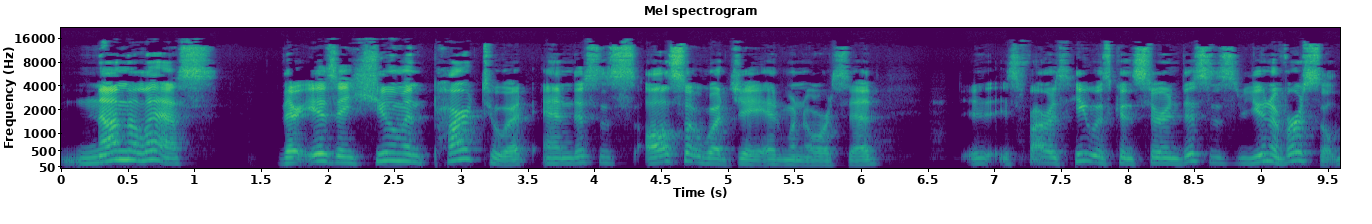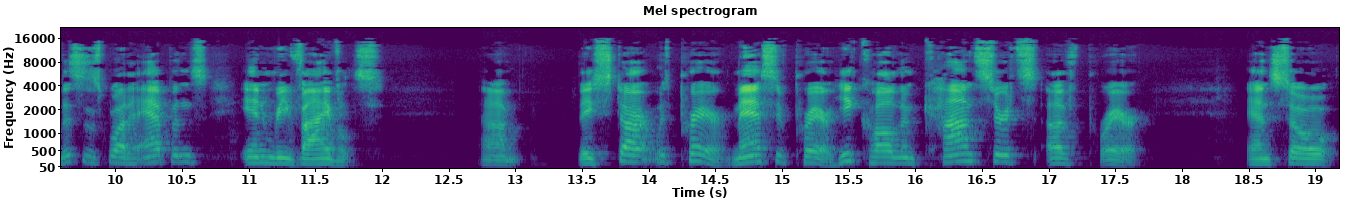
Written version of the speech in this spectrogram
nonetheless, there is a human part to it, and this is also what J. Edwin Orr said. As far as he was concerned, this is universal. This is what happens in revivals. Um, they start with prayer, massive prayer. He called them concerts of prayer. And so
